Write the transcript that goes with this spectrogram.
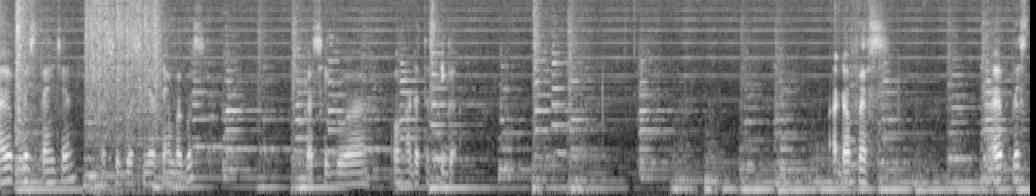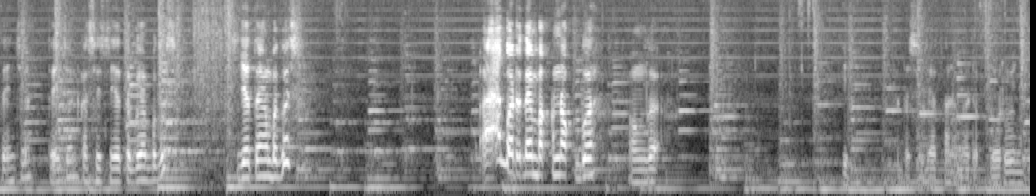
Ayo please tension Kasih gue senjata yang bagus. Kasih gue Oh ada tas tiga. Ada vest. Ayo please tension Tension kasih senjata gue yang bagus. Senjata yang bagus. Ah gua ada tembak knock gua. Oh enggak ada senjata nggak ada pelurunya.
